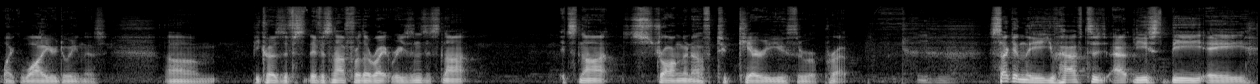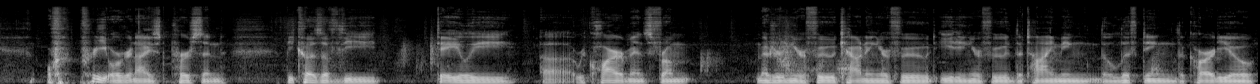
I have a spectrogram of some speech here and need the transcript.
like why you're doing this um, because if, if it's not for the right reasons it's not it's not strong enough to carry you through a prep mm-hmm. secondly you have to at least be a pretty organized person because of the daily uh, requirements from measuring your food, counting your food, eating your food, the timing, the lifting, the cardio.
